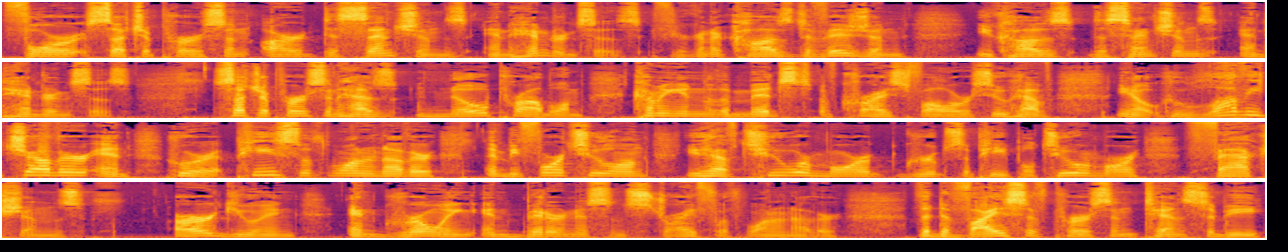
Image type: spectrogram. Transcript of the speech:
for such a person are dissensions and hindrances. If you're going to cause division, you cause dissensions and hindrances. Such a person has no problem coming into the midst of Christ followers who have, you know, who love each other and who are at peace with one another. And before too long, you have two or more groups of people, two or more factions arguing and growing in bitterness and strife with one another. The divisive person tends to be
